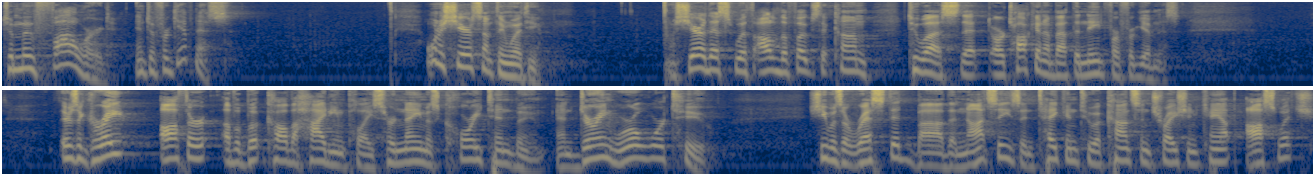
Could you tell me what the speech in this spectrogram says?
to move forward into forgiveness. I want to share something with you. I'll share this with all of the folks that come to us that are talking about the need for forgiveness. There's a great author of a book called The Hiding Place. Her name is Corrie ten Boom. And during World War II, she was arrested by the Nazis and taken to a concentration camp, Auschwitz.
